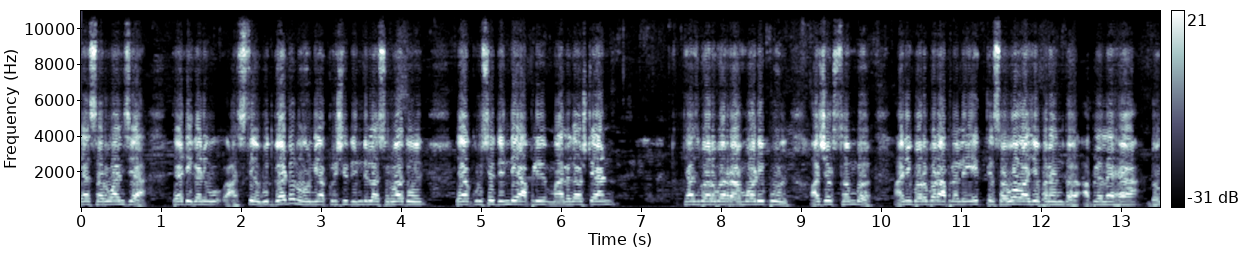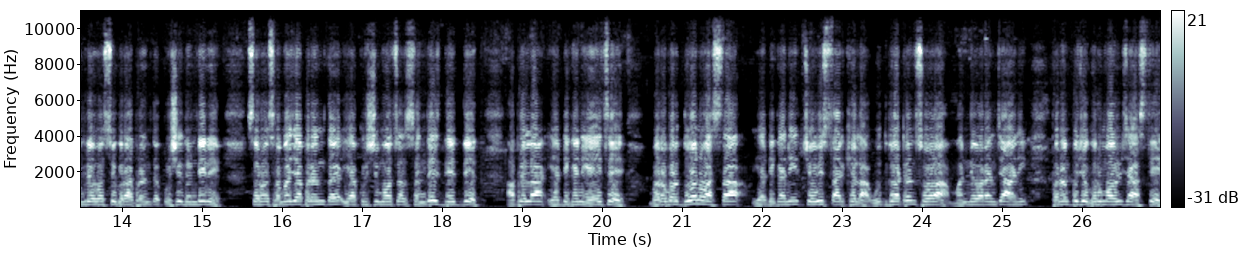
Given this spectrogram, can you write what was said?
या सर्वांच्या त्या ठिकाणी हस्ते उद्घाटन होऊन या कृषी दिंडीला सुरुवात होईल. या कृषी दिंडी आपली मालगाव स्टँड त्याचबरोबर रामवाडी पूल अशोक स्तंभ आणि बरोबर आपल्याला एक ते सव्वा वाजेपर्यंत आपल्याला ह्या डोंगरे वसतिगृहापर्यंत कृषी दिंडीने सर्व समाजापर्यंत या कृषी महोत्सवाचा संदेश देत देत आपल्याला या ठिकाणी यायचंय. बरोबर दोन वाजता या ठिकाणी चोवीस तारखेला उद्घाटन सोहळा मान्यवरांच्या आणि परमपूज्य गुरुमाऊलींच्या हस्ते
